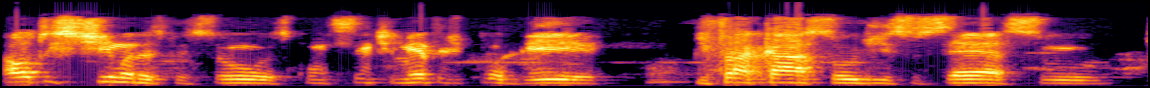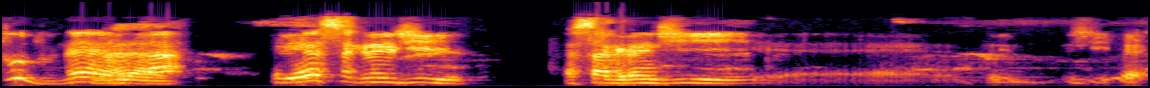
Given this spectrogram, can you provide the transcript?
a autoestima das pessoas, com o sentimento de poder, de fracasso ou de sucesso, tudo, né? Ele é essa grande essa grande é,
